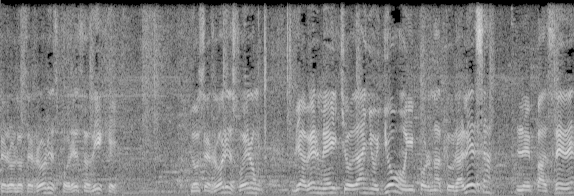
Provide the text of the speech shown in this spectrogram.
pero los errores, por eso dije, los errores fueron de haberme hecho daño yo y por naturaleza le pasé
